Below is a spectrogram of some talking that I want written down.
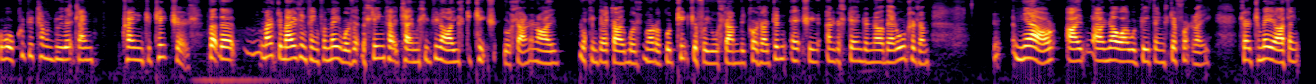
well, could you come and do that same training to teachers? But the most amazing thing for me was that the SENCO came and said, you know, I used to teach your son and I looking back, I was not a good teacher for your son because I didn't actually understand and know about autism. Now I, I know I would do things differently. So to me, I think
